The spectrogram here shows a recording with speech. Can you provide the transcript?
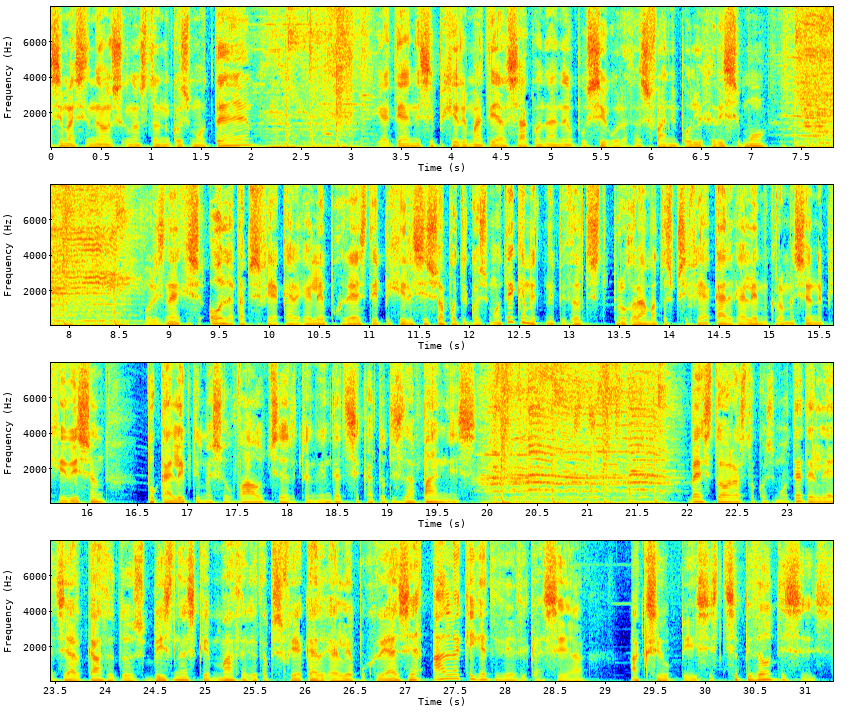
Μαζί μας είναι ο γνωστόν Κοσμοτέ γιατί αν είσαι επιχειρηματίας άκου ένα νέο που σίγουρα θα σου φανεί πολύ χρήσιμο Μπορείς να έχεις όλα τα ψηφιακά εργαλεία που χρειάζεται η επιχείρησή σου από την Κοσμοτέ και με την επιδότηση του προγράμματος ψηφιακά εργαλεία μικρομεσαίων επιχειρήσεων που καλύπτει μέσω voucher το 90% της δαπάνης. Μπες τώρα στο κοσμοτέ.gr κάθετος business και μάθε για τα ψηφιακά εργαλεία που χρειάζεται αλλά και για τη διαδικασία αξιοποίησης της επιδότησης.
